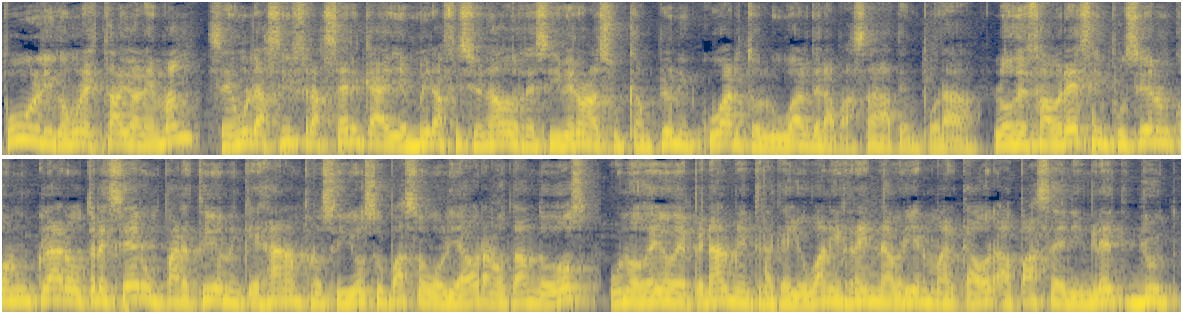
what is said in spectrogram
Público en un estadio alemán. Según la cifra, cerca de 10.000 aficionados recibieron al subcampeón y cuarto lugar de la pasada temporada. Los de Fabre se impusieron con un claro 3-0, un partido en el que Hanan prosiguió su paso goleador anotando dos, uno de ellos de penal, mientras que Giovanni Reina abría el marcador a pase del inglés Jude.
